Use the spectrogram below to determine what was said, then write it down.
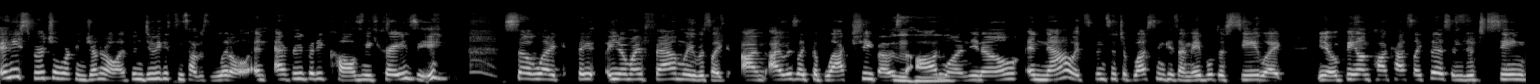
any spiritual work in general. I've been doing it since I was little and everybody calls me crazy. so like they you know my family was like I'm I was like the black sheep. I was mm-hmm. the odd mm-hmm. one, you know? And now it's been such a blessing because I'm able to see like you know, being on podcasts like this and just seeing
